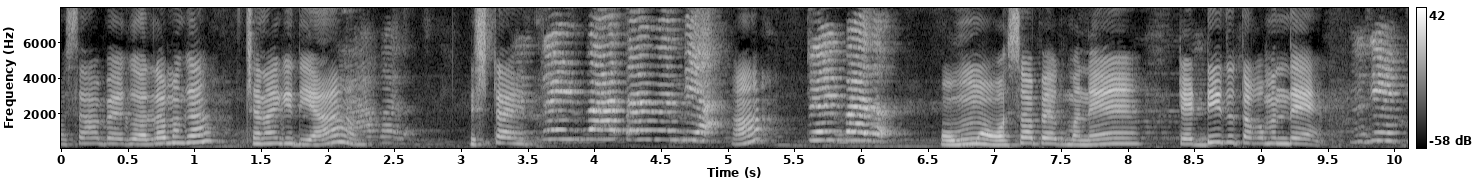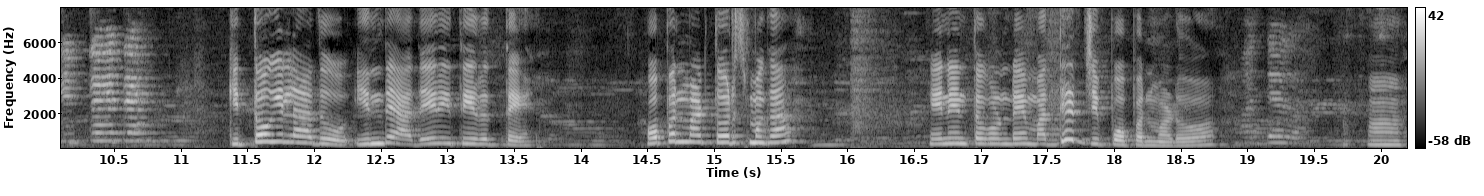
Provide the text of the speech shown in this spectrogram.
ಹೊಸ ಬ್ಯಾಗು ಅಲ್ಲ ಮಗ? ಚೆನ್ನಾಗಿದೆಯಾ? ಇಷ್ಟ ಆಯ್ತು ಹಾಂ ಒಮ್ಮ ಹೊಸ ಬ್ಯಾಗ್ ಮನೆ. ಟೆಡ್ಡಿದು ತಗೊಂಬಂದೆ. ಕಿತ್ತೋಗಿಲ್ಲ ಅದು. ಹಿಂದೆ ಅದೇ ರೀತಿ ಇರುತ್ತೆ. ಓಪನ್ ಮಾಡಿ ತೋರಿಸ್ ಮಗ. ಏನೇನು ತಗೊಂಡೆ? ಮಧ್ಯದ ಜಿಪ್ ಓಪನ್ ಮಾಡು. ಹಾಂ.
